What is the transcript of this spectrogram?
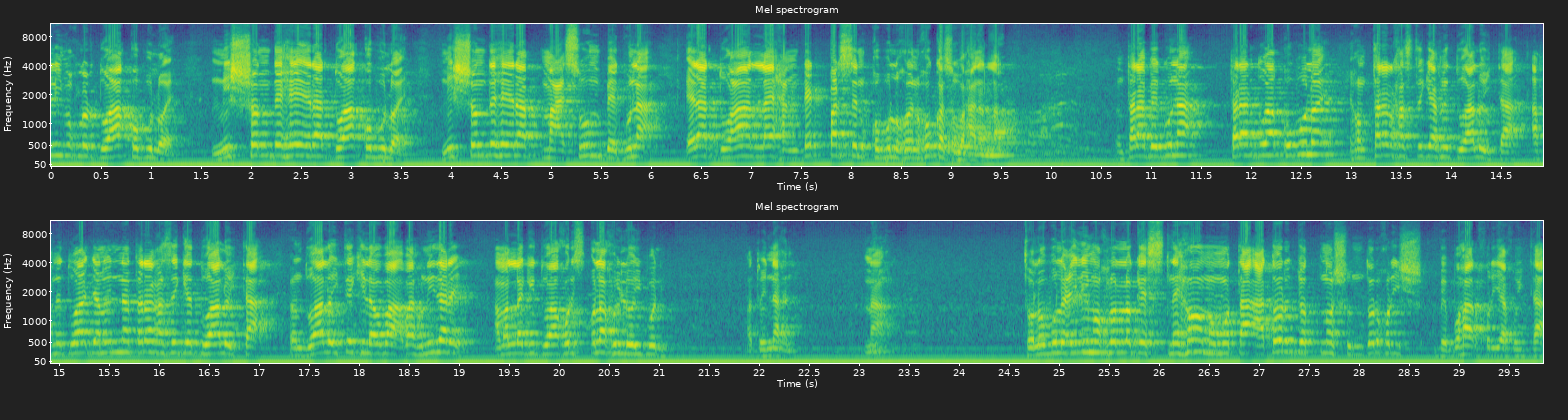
ইলিম হকলোর দোয়া কবুল হয়। নিঃসন্দেহে এরা দোয়া কবুল হয়। নিঃসন্দেহে এরা মাসুম, বেগুনা, এরা দোয়া আল্লাহ হান্ড্রেড পার্সেন্ট কবুল হন হোক সুবাহান আল্লাহ তারা বেগুনা তারার দোয়া কবুল হয়। এখন তারার কাছ থেকে আপনি দোয়া লইতা আপনি দোয়া জানেন না তারার কাছে গিয়ে দোয়া লইতা এখন দোয়া লইতে কি লাও বা শুনি যারে আমার লাগি দোয়া করিস ওলা হইল হইব নি আর তুই না না। তলবুল ইলি মখলর লগে স্নেহ, মমতা আদর যত্ন সুন্দর করি ব্যবহার করিয়া হইতা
